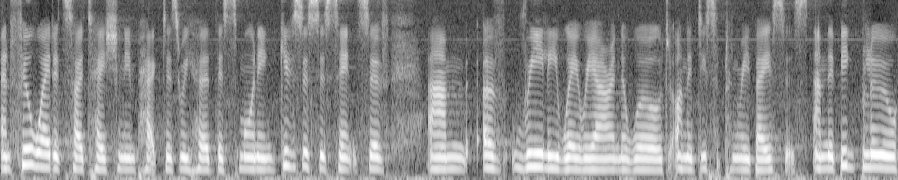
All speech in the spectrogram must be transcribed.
And field weighted citation impact, as we heard this morning, gives us a sense of, um, of really where we are in the world on a disciplinary basis. And the big blue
